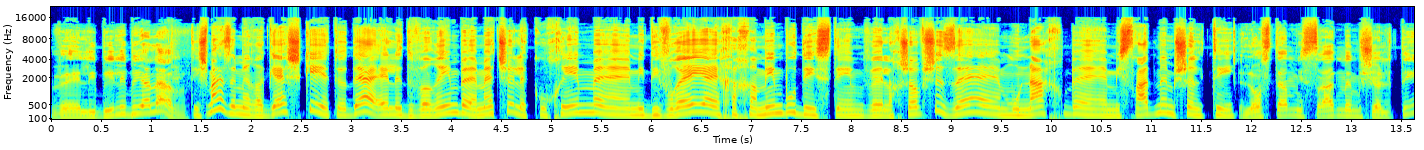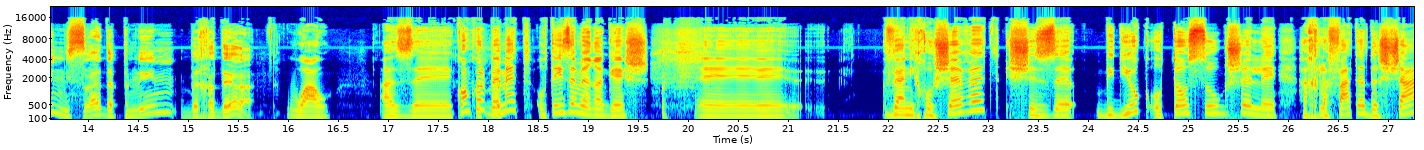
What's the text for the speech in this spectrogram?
וליבי ליבי עליו. תשמע, זה מרגש כי, אתה יודע, אלה דברים באמת שלקוחים uh, מדברי uh, חכמים בודהיסטים, ולחשוב שזה מונח במשרד ממשלתי. לא סתם משרד ממשלתי, משרד הפנים בחדרה. וואו. אז uh, קודם כל, באמת, אותי זה מרגש. Uh, ואני חושבת שזה בדיוק אותו סוג של uh, החלפת עדשה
